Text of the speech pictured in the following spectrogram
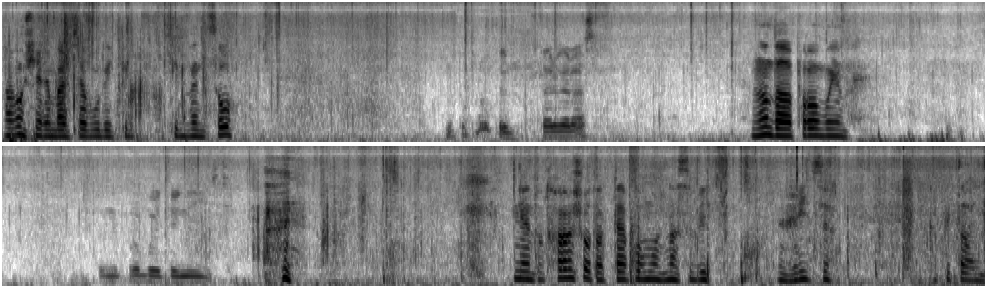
Хороші реберця будуть під, під венцо. Ну попробуємо. Перший раз. Ну да, пробуємо. Хто не пробує, той не їсть. Ні, тут хорошо, так тепло можна собі грітися капітально.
